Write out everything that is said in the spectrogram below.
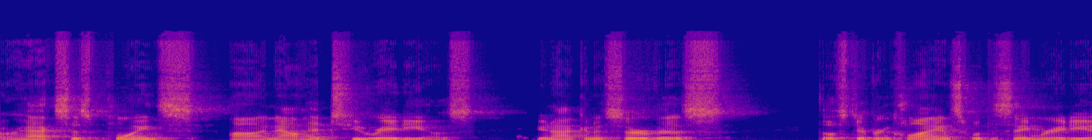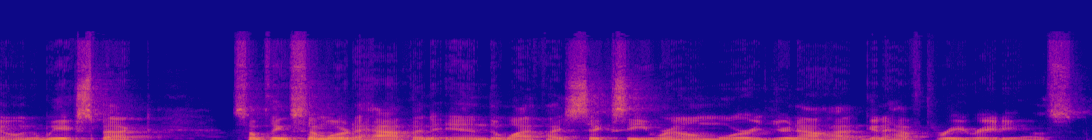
our access points uh, now had two radios. You're not going to service those different clients with the same radio. And we expect something similar to happen in the Wi Fi 6E realm where you're now ha- going to have three radios.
